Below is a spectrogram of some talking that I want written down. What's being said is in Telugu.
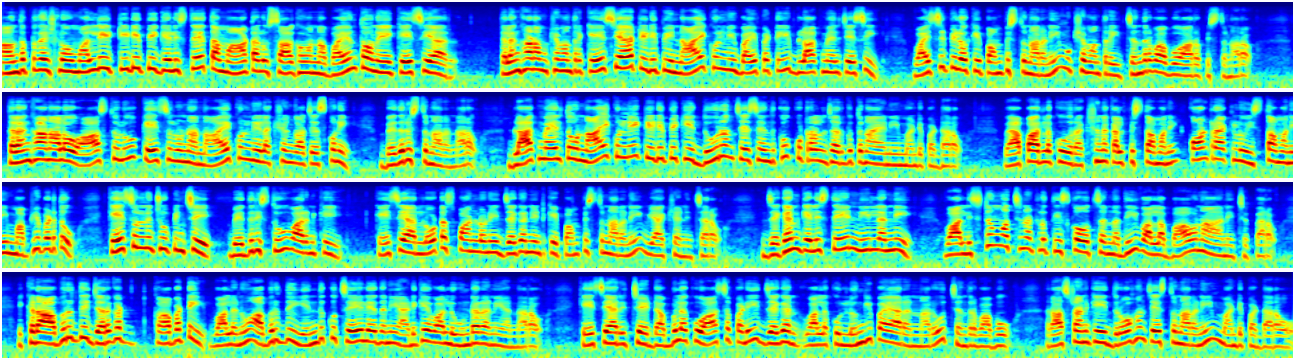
ఆంధ్రప్రదేశ్లో మళ్ళీ టీడీపీ గెలిస్తే తమ ఆటలు సాగవన్న భయంతోనే కేసీఆర్. తెలంగాణ ముఖ్యమంత్రి కేసీఆర్ టీడీపీ నాయకుల్ని భయపెట్టి బ్లాక్మెయిల్ చేసి వైసీపీలోకి పంపిస్తున్నారని ముఖ్యమంత్రి చంద్రబాబు ఆరోపిస్తున్నారు. తెలంగాణలో ఆస్తులు కేసులున్న నాయకుల్ని లక్ష్యంగా చేసుకుని బెదిరిస్తున్నారన్నారు. బ్లాక్మెయిల్తో నాయకుల్ని టీడీపీకి దూరం చేసేందుకు కుట్రలు జరుగుతున్నాయని మండిపడ్డారు. వ్యాపారులకు రక్షణ కల్పిస్తామని కాంట్రాక్టులు ఇస్తామని మభ్యపెడుతూ కేసులను చూపించి బెదిరిస్తూ వారికి కేసీఆర్ లోటస్ పాండ్లోని జగన్ ఇంటికి పంపిస్తున్నారని వ్యాఖ్యానించారు. జగన్ గెలిస్తే నీళ్ళన్నీ వాళ్ళిష్టం వచ్చినట్లు తీసుకోవచ్చన్నది వాళ్ళ భావన అని చెప్పారు. ఇక్కడ అభివృద్ధి జరగ కాబట్టి వాళ్ళను అభివృద్ధి ఎందుకు చేయలేదని అడిగే వాళ్ళు ఉండరని అన్నారు. కేసీఆర్ ఇచ్చే డబ్బులకు ఆశపడి జగన్ వాళ్ళకు లొంగిపోయారన్నారు చంద్రబాబు. రాష్ట్రానికి ద్రోహం చేస్తున్నారని మండిపడ్డారు.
